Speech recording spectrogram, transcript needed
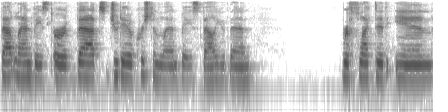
that land-based or that Judeo-Christian land-based value then reflected in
